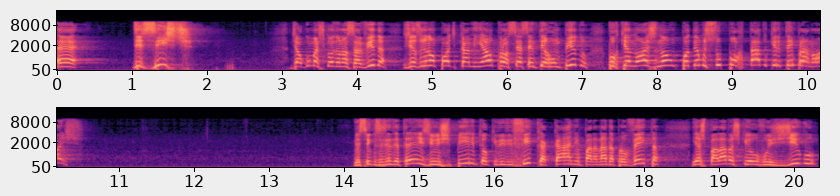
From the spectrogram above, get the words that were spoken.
é, desiste de algumas coisas da nossa vida, Jesus não pode caminhar, o processo é interrompido, porque nós não podemos suportar do que Ele tem para nós. Versículo 63: E o Espírito é o que vivifica, a carne para nada aproveita, e as palavras que eu vos digo,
